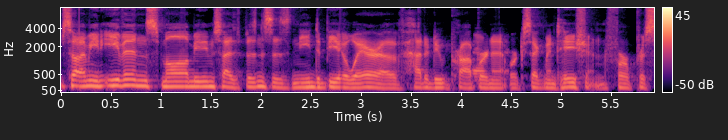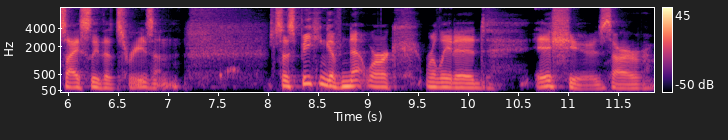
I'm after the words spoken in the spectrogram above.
So, I mean, even small, medium sized businesses need to be aware of how to do proper yeah. network segmentation for precisely this reason. So, speaking of network related issues, our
